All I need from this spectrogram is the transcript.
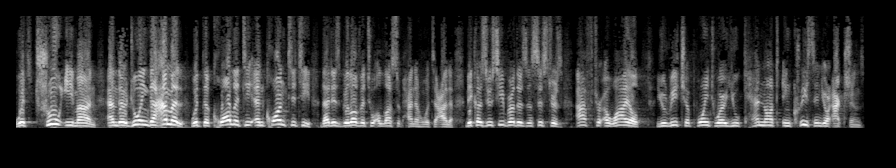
with true iman. And they're doing the amal with the quality and quantity that is beloved to Allah subhanahu wa ta'ala. Because you see, brothers and sisters, after a while, you reach a point where you cannot increase in your actions.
